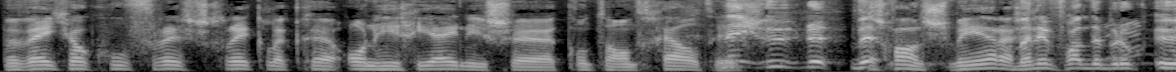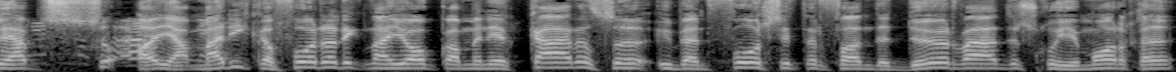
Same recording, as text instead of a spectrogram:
Maar weet je ook hoe verschrikkelijk uh, onhygiënisch uh, contant geld is? Nee, u, de, het is gewoon smerig. Meneer Van den Broek, u hebt... Zo, oh ja, Marike, voordat ik naar jou kwam, meneer Karelsen... u bent voorzitter van de Deurwaarders. Goedemorgen.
